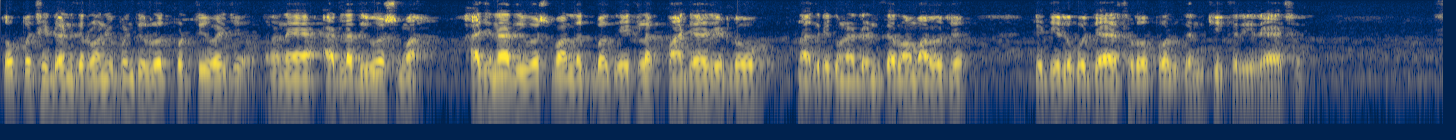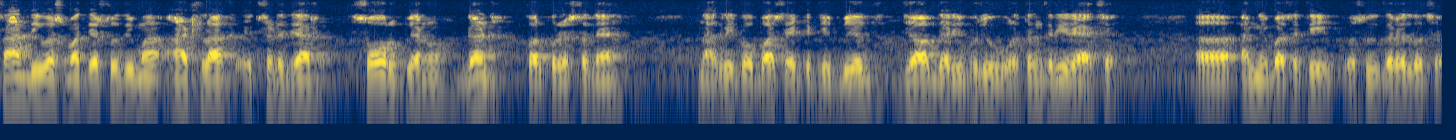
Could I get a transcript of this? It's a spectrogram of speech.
તો પછી દંડ કરવાની પણ જરૂરત પડતી હોય છે અને આટલા દિવસમાં, આજના દિવસમાં લગભગ એક લાખ પાંચ હજાર જેટલો નાગરિકોને દંડ કરવામાં આવ્યો છે કે જે લોકો જાહેર સ્થળો પર ગંદકી કરી રહ્યા છે. સાત દિવસમાં અત્યાર સુધીમાં આઠ લાખ એકસઠ હજાર સો રૂપિયાનો દંડ કોર્પોરેશને નાગરિકો પાસે કે જે બે જવાબદારી ભર્યું વર્તન કરી રહ્યા છે એમની પાસેથી વસૂલ કરેલો છે.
